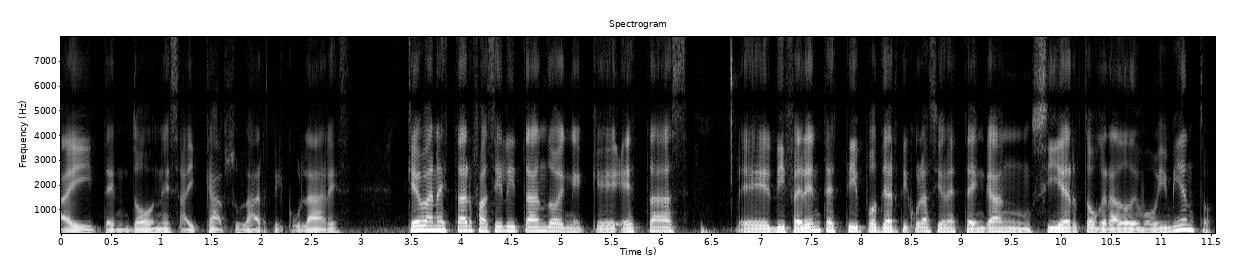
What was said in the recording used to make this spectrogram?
hay tendones, hay cápsulas articulares que van a estar facilitando en que estas eh, diferentes tipos de articulaciones tengan cierto grado de movimiento.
